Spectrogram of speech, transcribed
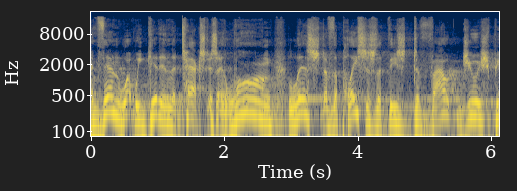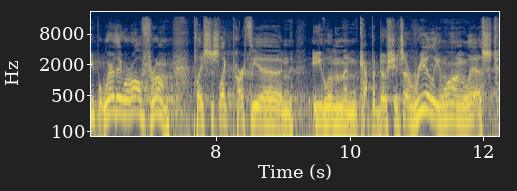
And then what we get in the text is a long list of the places that these devout Jewish people, where they were all from, places like Parthia and Elam and Cappadocia. It's a really long list.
